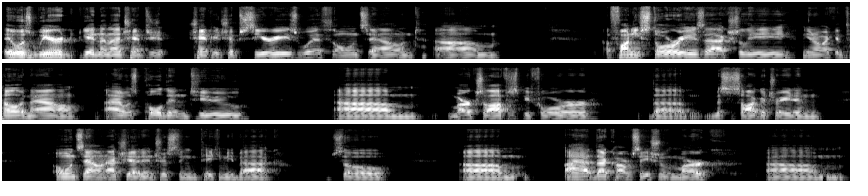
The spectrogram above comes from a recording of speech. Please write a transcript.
it was weird getting in that championship championship series with Owen Sound. Um, a funny story is actually, you know, I can tell it now. I was pulled into um, Mark's office before the Mississauga trade, and Owen Sound actually had interest in taking me back. So um, I had that conversation with Mark. Um,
